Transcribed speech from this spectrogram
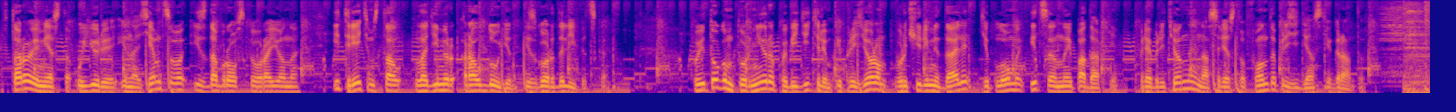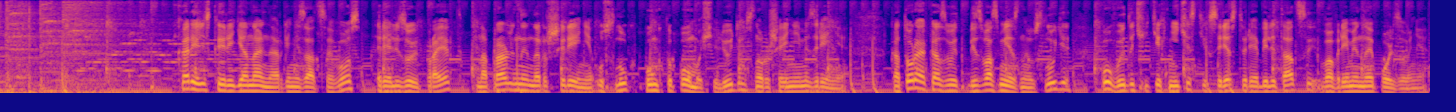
второе место у Юрия Иноземцева из Добровского района и третьим стал Владимир Ралдугин из города Липецка. По итогам турнира победителям и призерам вручили медали, дипломы и ценные подарки, приобретенные на средства фонда президентских грантов. Карельская региональная организация ВОЗ реализует проект, направленный на расширение услуг пункта помощи людям с нарушениями зрения, который оказывает безвозмездные услуги по выдаче технических средств реабилитации во временное пользование,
